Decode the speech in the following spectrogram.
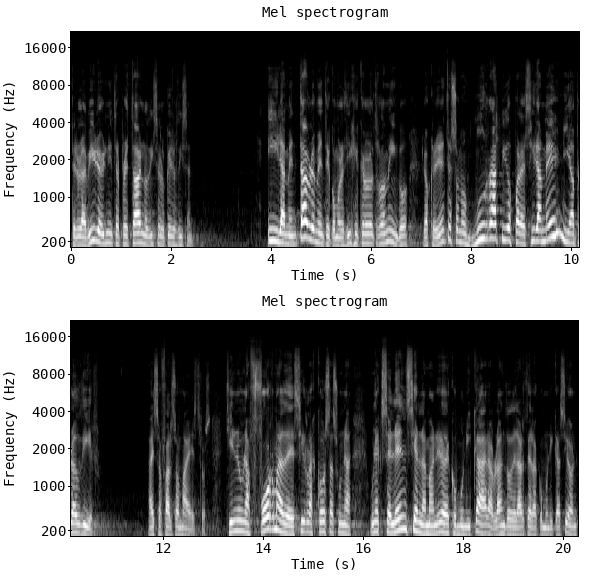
pero la Biblia bien interpretada no dice lo que ellos dicen. Y lamentablemente, como les dije creo el otro domingo, los creyentes somos muy rápidos para decir amén y aplaudir a esos falsos maestros. Tienen una forma de decir las cosas, una, una excelencia en la manera de comunicar, hablando del arte de la comunicación,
